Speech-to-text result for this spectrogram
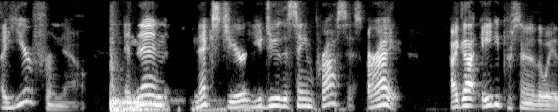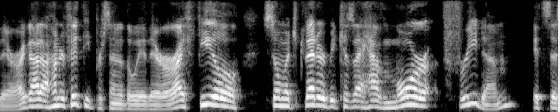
a year from now. And then mm. next year, you do the same process. All right, I got 80% of the way there. I got 150% of the way there or I feel so much better because I have more freedom. It's a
